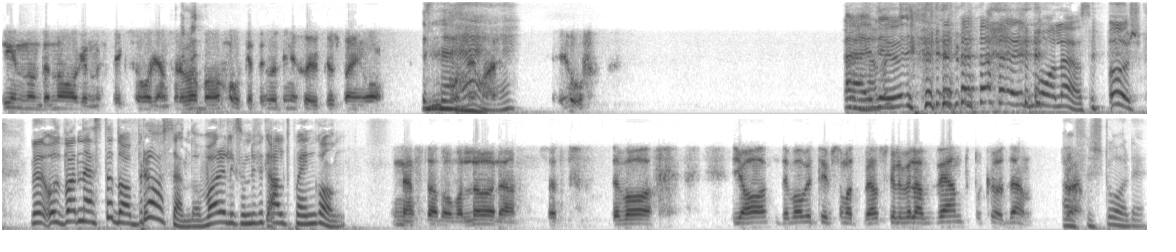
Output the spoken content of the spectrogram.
in under nageln med sticksågen. Så det var bara att åka till Huddinge sjukhus på en gång. Nej. Jo. Nej, du är mållös. Usch. Men, och var nästa dag bra sen då? Var det liksom, du fick allt på en gång? Nästa dag var lördag. Så att det var... Ja, det var väl typ som att jag skulle vilja ha vänt på kudden. Ja, Jag förstår det.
